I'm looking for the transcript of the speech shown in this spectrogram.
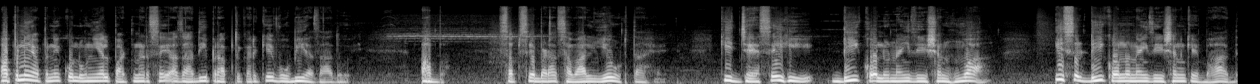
अपने अपने कॉलोनियल पार्टनर से आज़ादी प्राप्त करके वो भी आज़ाद हुए। अब सबसे बड़ा सवाल ये उठता है कि जैसे ही डीकोलोनाइजेशन हुआ, इस डीकोलोनाइजेशन के बाद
